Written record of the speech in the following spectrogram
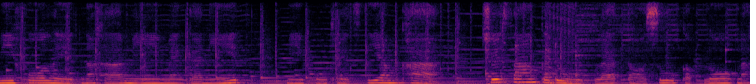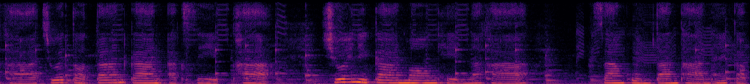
มีโฟเลตนะคะ มีแมงกานีสมีโพแทสเซียมค่ะ ช่วยสร้างกระดูกและต่อสู้กับโรคนะคะ ช่วยต่อต้านการอักเสบค่ะ ช่วยในการมองเห็นนะคะ สร้างภูมิต้านทานให้กับ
